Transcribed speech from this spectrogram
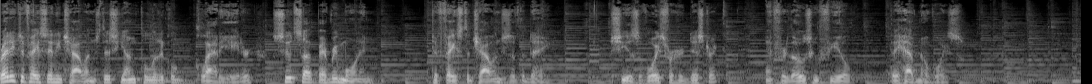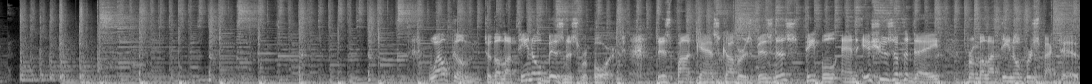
Ready to face any challenge, this young political gladiator suits up every morning to face the challenges of the day. She is a voice for her district and for those who feel they have no voice. Welcome to the Latino Business Report. This podcast covers business, people, and issues of the day from a Latino perspective.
